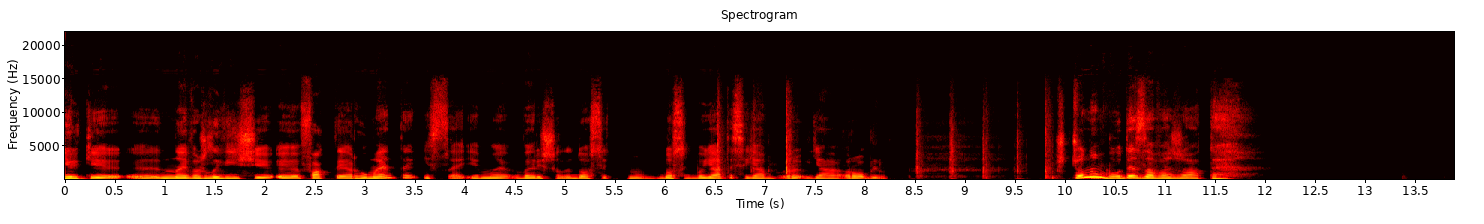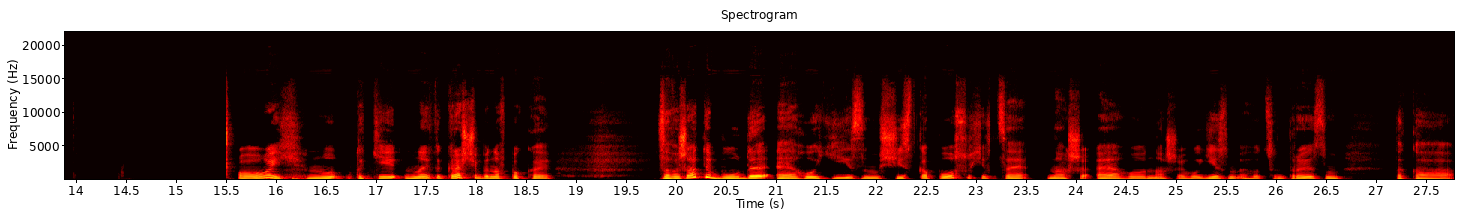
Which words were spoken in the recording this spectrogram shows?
тільки, е, найважливіші, е, факти і аргументи, і все. І ми вирішили досить, ну, досить боятися, я я роблю. Що нам буде заважати? Ой, ну такі, знаєте, краще би навпаки. Заважати буде егоїзм. Шістка посухів це наше его, наш егоїзм, егоцентризм, така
